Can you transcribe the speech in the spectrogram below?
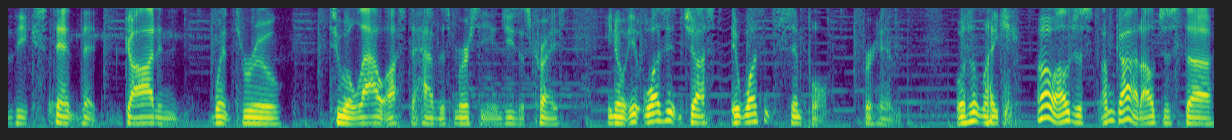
the extent that God and went through to allow us to have this mercy in Jesus Christ. You know, it wasn't just it wasn't simple for him. It wasn't like, oh, I'll just I'm God. I'll just uh,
